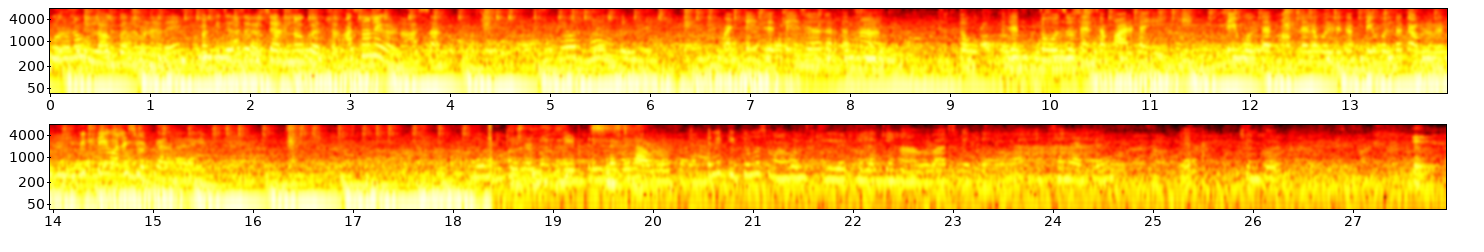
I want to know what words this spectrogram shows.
पूर्ण व्लॉग बनवणार आहे. बाकीचा विचार न करता असा नाही करणार असा पण ते जे ते जेव्हा करतात ना तो म्हणजे तो जो त्यांचा पार्ट आहे की ते बोलतात मग आपल्याला बोल देतात ते बोलतात आपल्याला मी ते मला शूट करणार आहे. मी केलं एंट्रीला जे लावलं आणि तिथूनच माहोल क्रिएट केला की हां बाबा असं काहीतरी आहे. छान वाटतंय. ए, चिंटू.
